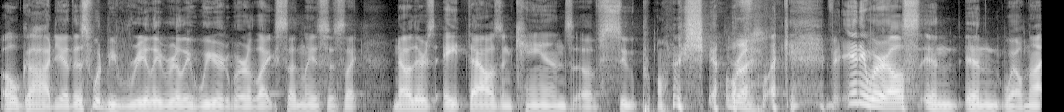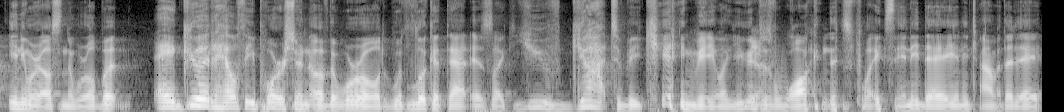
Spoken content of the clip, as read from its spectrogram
oh God, yeah, this would be really really weird. Where like suddenly it's just like, no, there's eight thousand cans of soup on the shelf. Right. Like anywhere else in in well, not anywhere else in the world, but a good healthy portion of the world would look at that as like you've got to be kidding me like you can Yeah. just walk in this place any day any time of the day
